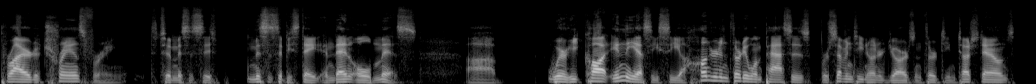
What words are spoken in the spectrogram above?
prior to transferring to Mississippi, Mississippi State and then Ole Miss, uh, where he caught in the SEC 131 passes for 1,700 yards and 13 touchdowns.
